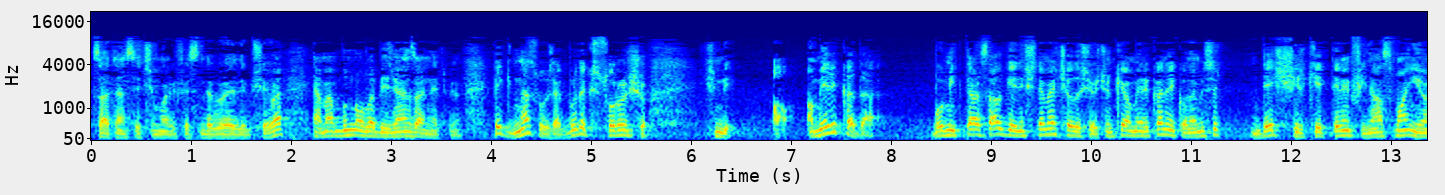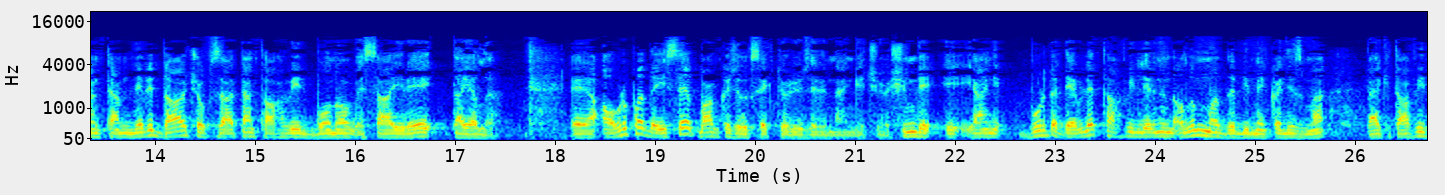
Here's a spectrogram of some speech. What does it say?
Zaten seçim arifesinde böyle de bir şey var. Yani ben bunun olabileceğini zannetmiyorum. Peki nasıl olacak? Buradaki sorun şu. Şimdi Amerika'da bu miktarsal genişleme çalışıyor. Çünkü Amerikan ekonomisi de şirketlerin finansman yöntemleri daha çok zaten tahvil, bono vesaireye dayalı. Ee, Avrupa'da ise bankacılık sektörü üzerinden geçiyor. Şimdi e, yani burada devlet tahvillerinin alınmadığı bir mekanizma belki tahvil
